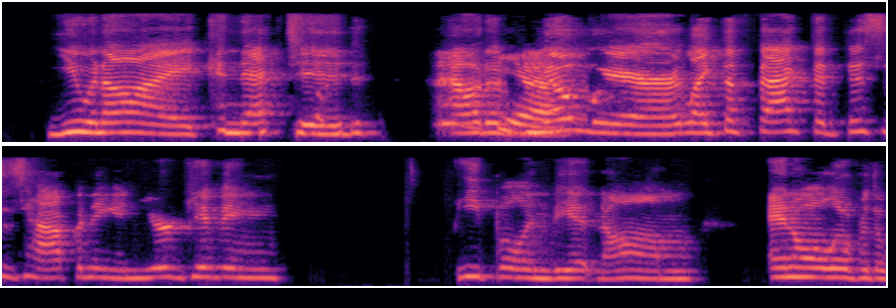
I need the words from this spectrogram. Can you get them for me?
you and i connected out of Yeah. nowhere like the fact that this is happening and you're giving people in vietnam and all over the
